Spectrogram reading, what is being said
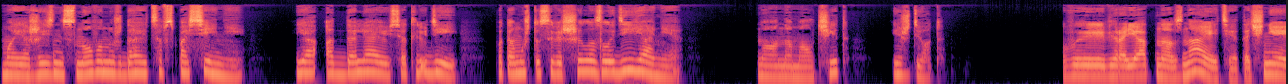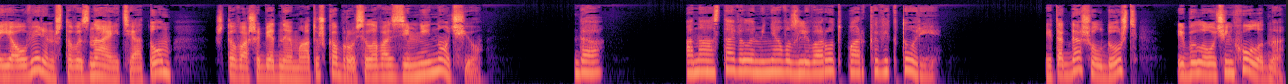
Моя жизнь снова нуждается в спасении. Я отдаляюсь от людей, потому что совершила злодеяние. Но она молчит и ждет. Вы, вероятно, знаете, точнее, я уверен, что вы знаете о том, что ваша бедная матушка бросила вас зимней ночью. Да. Она оставила меня возле ворот парка Виктории. И тогда шел дождь, и было очень холодно,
